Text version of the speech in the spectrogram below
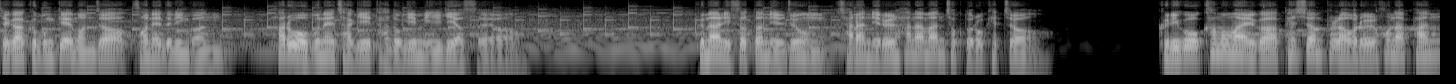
제가 그분께 먼저 권해드린 건 하루 5분의 자기 다독임 일기였어요. 그날 있었던 일 중 잘한 일을 하나만 적도록 했죠. 그리고 카모마일과 패션 플라워를 혼합한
